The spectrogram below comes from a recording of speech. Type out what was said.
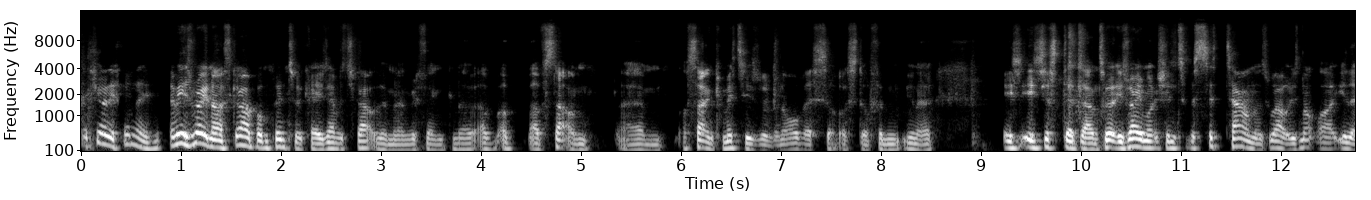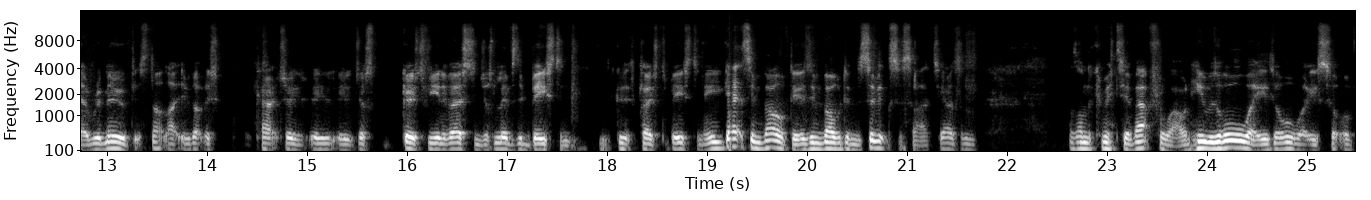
It's really funny. I mean, he's a really nice guy. I bump into occasionally, have a chat with him and everything. You know, I've, I've, I've sat on, um, I've sat in committees with him and all this sort of stuff. And you know, he's, he's just dead down to it. He's very much into the sit town as well. He's not like you know removed. It's not like you've got this character who, who just goes to university and just lives in Beeston because it's close to Beeston. He gets involved. He was involved in the civic society. I was, on, I was on the committee of that for a while, and he was always, always sort of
